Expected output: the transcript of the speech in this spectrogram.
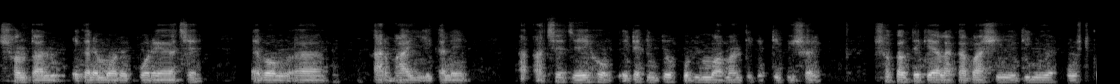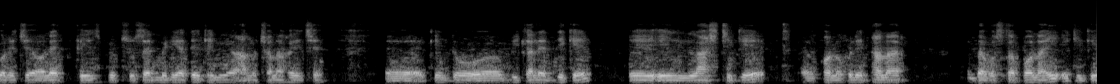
সন্তান এখানে মরে পড়ে আছে এবং আহ, কার ভাই এখানে আছে যেই হোক এটা কিন্তু খুবই মর্মান্তিক একটি বিষয়। সকাল থেকে এলাকাবাসী এটি নিয়ে পোস্ট করেছে, অনেক ফেসবুক সোশ্যাল মিডিয়াতে এটি নিয়ে আলোচনা হয়েছে। কিন্তু বিকালের দিকে এই লাশটিকে কর্ণফুলী থানার ব্যবস্থাপনায় এটিকে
